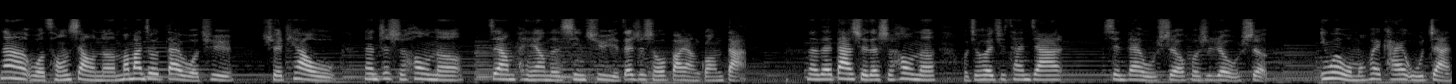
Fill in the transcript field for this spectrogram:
那我从小呢，妈妈就带我去学跳舞。那这时候呢，这样培养的兴趣也在这时候发扬光大。那在大学的时候呢，我就会去参加现代舞社或是热舞社，因为我们会开舞展，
